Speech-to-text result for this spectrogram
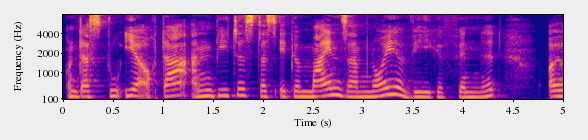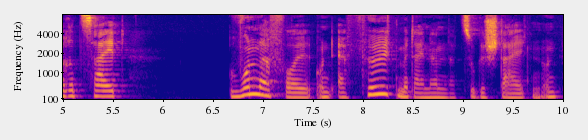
Und dass du ihr auch da anbietest, dass ihr gemeinsam neue Wege findet, eure Zeit wundervoll und erfüllt miteinander zu gestalten. Und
